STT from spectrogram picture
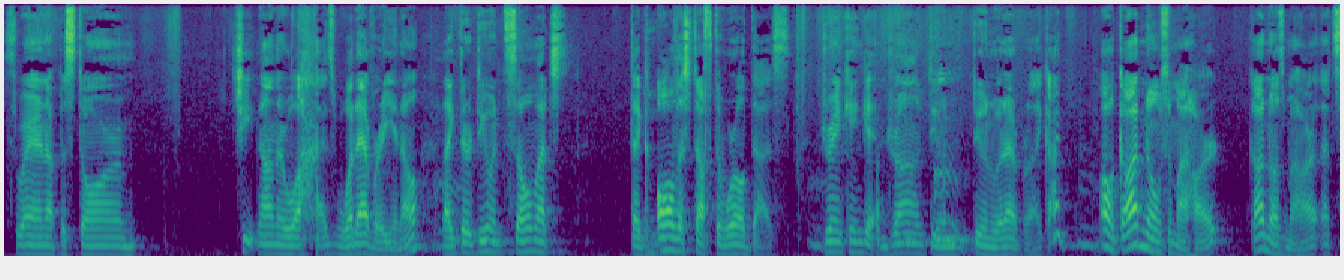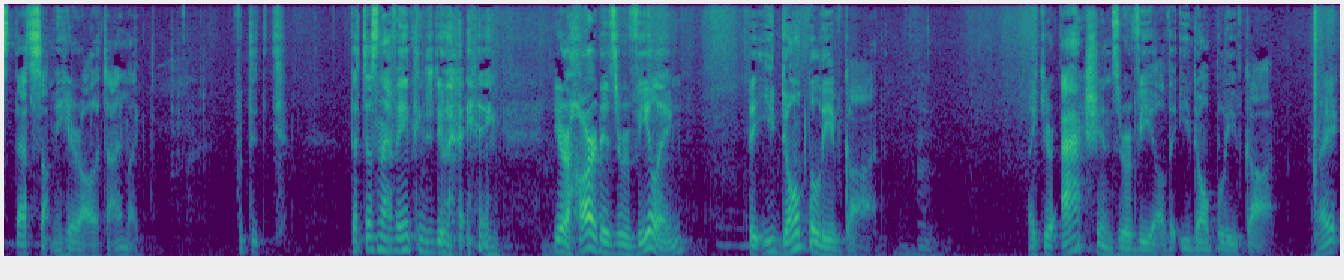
swearing up a storm, cheating on their wives, whatever, you know? Like they're doing so much like all the stuff the world does. Drinking, getting drunk, doing doing whatever. Like I oh God knows in my heart. God knows my heart. That's that's something you hear all the time. Like the, that doesn't have anything to do with anything. Your heart is revealing that you don't believe God. Like your actions reveal that you don't believe God, right?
